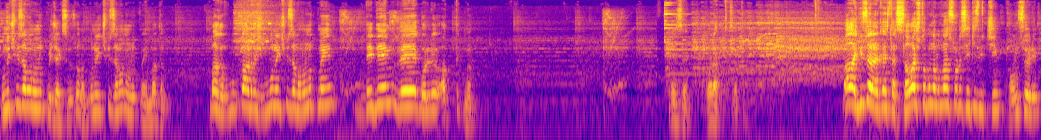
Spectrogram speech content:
Bunu hiçbir zaman unutmayacaksınız oğlum. Bunu hiçbir zaman unutmayın bakın. Bakın bu kardeşim bunu hiçbir zaman unutmayın. Dedim ve golü attık mı? Neyse gol attık zaten. Valla güzel arkadaşlar. Savaş topunda bundan sonra 8 biteceğim. Onu söyleyeyim.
